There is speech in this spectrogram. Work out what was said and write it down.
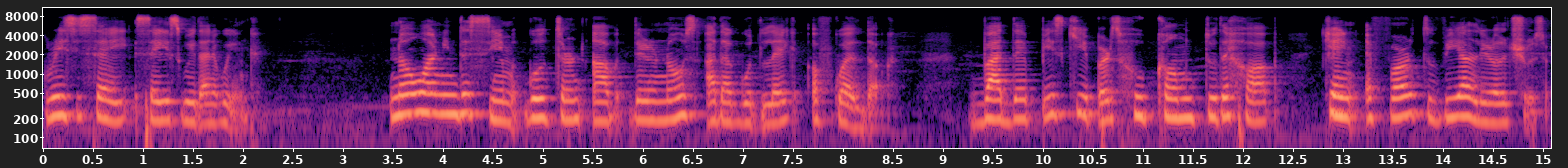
Greasy Sae, says with a wink. No one in the Seam would turn up their nose at a good leg of wild dog, but the peacekeepers who come to the hub can afford to be a little chooser.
